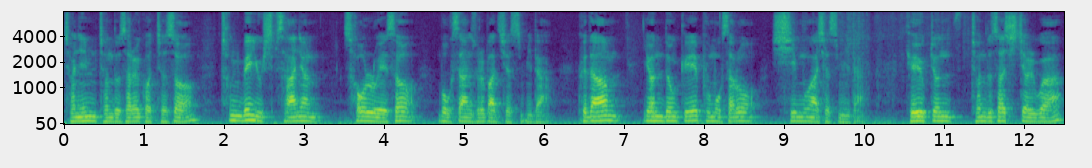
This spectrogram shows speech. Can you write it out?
전임 전도사를 거쳐서 1964년 서울로에서 목사 안수를 받으셨습니다. 그 다음 연동교회 부목사로 시무하셨습니다. 교육 전 전도사 시절과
